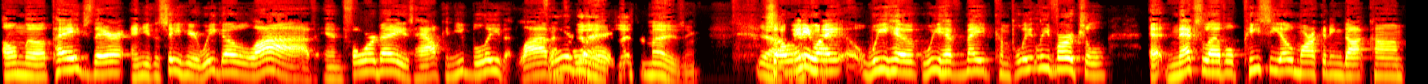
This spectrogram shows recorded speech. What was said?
on the page there, and you can see here we go live in four days. How can you believe it? Live four in four days. days. That's amazing. Yeah. So anyway, we have we have made completely virtual at nextlevelpcomarketing.com.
